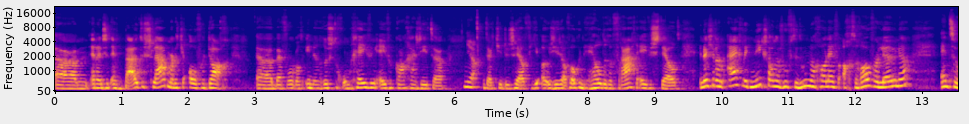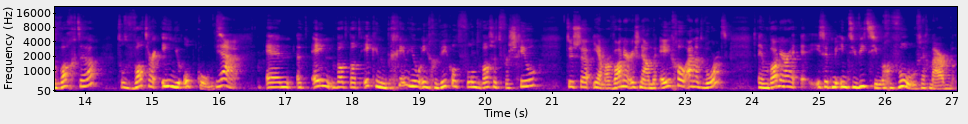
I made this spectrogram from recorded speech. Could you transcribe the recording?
ehm, en dan is het echt buiten slaap, maar dat je overdag eh, bijvoorbeeld in een rustige omgeving even kan gaan zitten. Ja. Dat je dus zelf, je, jezelf ook een heldere vraag even stelt. En dat je dan eigenlijk niks anders hoeft te doen dan gewoon even achterover leunen en te wachten tot wat er in je opkomt. Ja, En het een wat, wat ik in het begin heel ingewikkeld vond, was het verschil tussen, ja, maar wanneer is nou mijn ego aan het woord? En wanneer is het mijn intuïtie, mijn gevoel, zeg maar?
